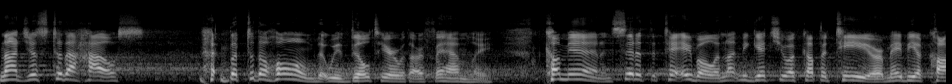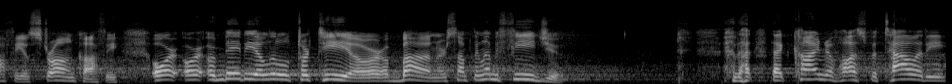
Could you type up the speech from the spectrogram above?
Not just to the house, but to the home that we've built here with our family. Come in and sit at the table and let me get you a cup of tea or maybe a coffee, a strong coffee, or, or, or maybe a little tortilla or a bun or something. Let me feed you. that, that kind of hospitality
